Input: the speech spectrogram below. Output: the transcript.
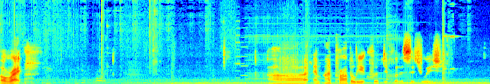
Alright. Uh, am I properly equipped for this situation?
